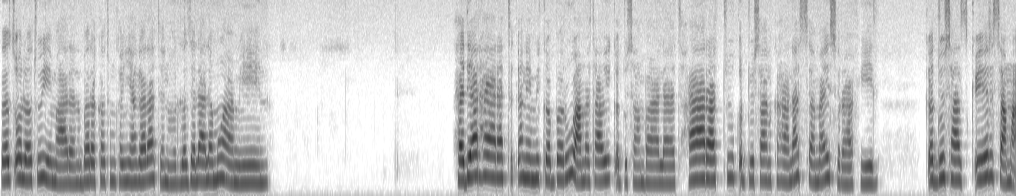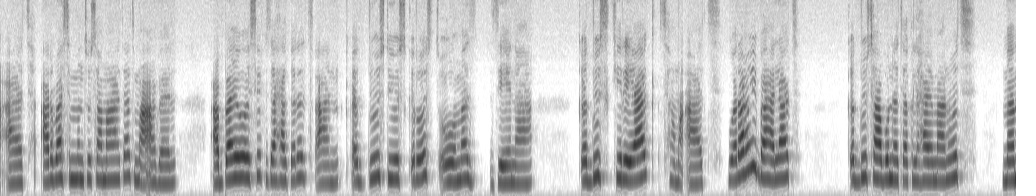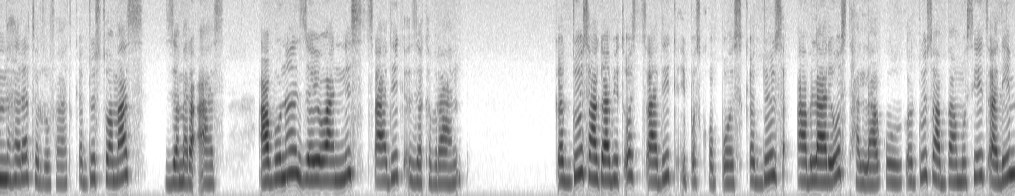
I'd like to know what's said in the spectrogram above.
በጸሎቱ ይማረን፣ በረከቱም ከኛ ጋር ትኑር ለዘላለሙ አሜን። ህዳር 24 ቀን የሚከበሩ ዓመታዊ ቅዱሳን በዓላት 24ቱ ቅዱሳን ካህናት ሰማይ ሱራፊል፣ ቅዱስ አዝቅር ሰማዕት፣ 48ቱ ሰማዕታት ማዕበር፣ አባ ዮሴፍ ዘሀገረ ጻን፣ ቅዱስ ዲዮስቆሮስ ጾመ ዜና፣ ቅዱስ ኪርያቅ ሰማዕት። ወርሃዊ በዓላት ቅዱስ አቡነ ተክለ ሃይማኖት መምህረ ትሩፋት፣ ቅዱስ ቶማስ ዘመርዓስ፣ አቡነ ዘዮሐንስ ጻድቅ ዘክብራን፣ ቅዱስ አጋቢጦስ ጻድቅ ኢጲስቆጶስ፣ ቅዱስ አብላሪዎስ ታላቁ፣ ቅዱስ አባ ሙሴ ጸሊም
